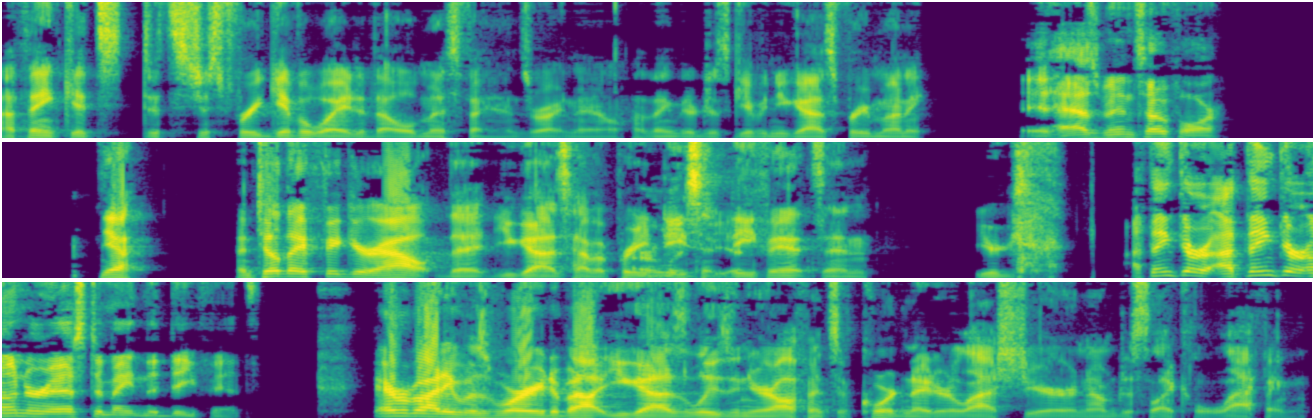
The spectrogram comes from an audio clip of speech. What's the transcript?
I think it's it's just free giveaway to the Ole Miss fans right now. I think they're just giving you guys free money. It has been so far. Yeah, until they figure out that you guys have a pretty decent defense and you're. I think they're. I think they're underestimating the defense. Everybody was worried about you guys losing your offensive coordinator last year, and I'm just like laughing.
